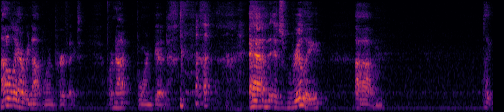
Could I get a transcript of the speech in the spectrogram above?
not only are we not born perfect, we're not born good." and it's really um, like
